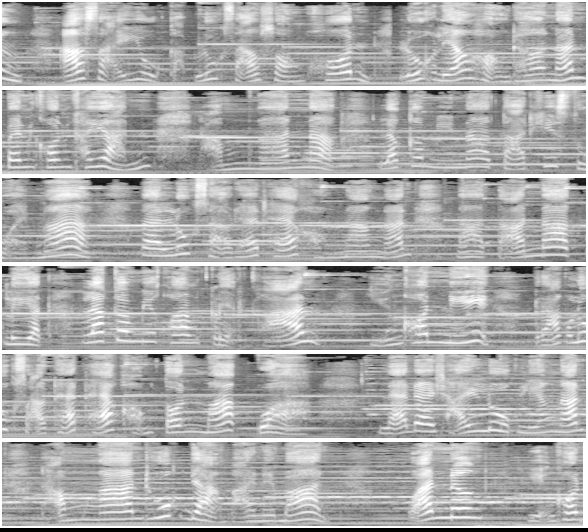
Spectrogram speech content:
นึ่ง อาศัยอยู่กับลูกสาวสองคน ลูกเลี้ยงของเธอนั้นเป็นคนขยันทำงานหนัก แล้วก็มีหน้าตาที่สวยมาก แต่ลูกสาวแท้ๆของนางนั้น หน้าตาน่าเกลียด และก็มีความเกลียดคร้านหญิงคนนี้รักลูกสาวแท้ๆของตนมากกว่า และได้ใช้ลูกเลี้ยงนั้นทำงานทุกอย่างภายในบ้าน วันหนึ่ง หญิงคน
